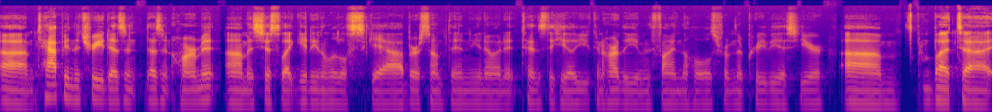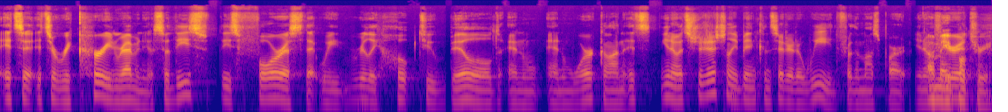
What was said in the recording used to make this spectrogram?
Um, tapping the tree doesn't doesn't harm it. Um, it's just like getting a little scab or something, you know, and it tends to heal. You can hardly even find the holes from the previous year. Um, but uh, it's a it's a recurring revenue. So these these forests that we really hope to build and and work on, it's you know it's traditionally been considered a weed for the most part. You know, A maple tree.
